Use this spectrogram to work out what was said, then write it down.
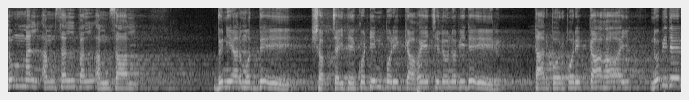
সুম্মাল আমসাল ফাল আমসাল। দুনিয়ার মধ্যে সবচাইতে কঠিন পরীক্ষা হয়েছিল নবীদের। তারপর পরীক্ষা হয়, নবীদের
